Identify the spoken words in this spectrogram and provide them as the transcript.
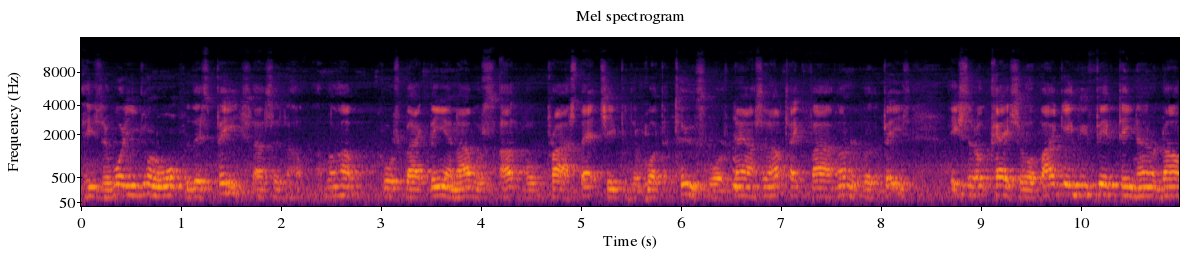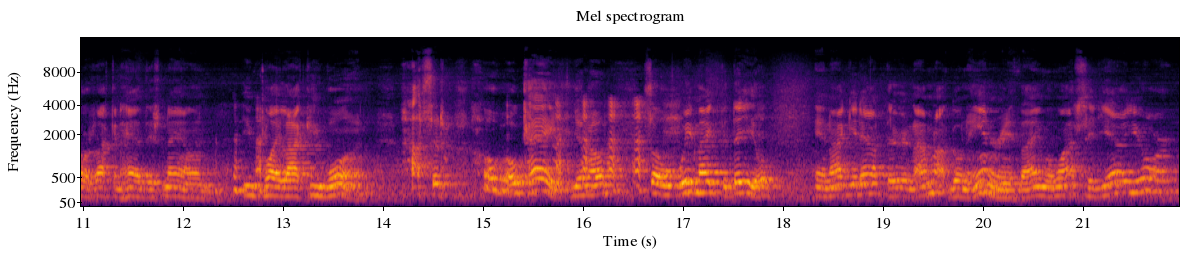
He said, "What are you going to want for this piece?" I said, "Well, of course, back then I was I priced that cheaper than what the tooth's worth now." I said, "I'll take five hundred for the piece." He said, "Okay, so if I give you fifteen hundred dollars, I can have this now, and you play like you won." I said, "Oh, okay," you know. so we make the deal, and I get out there, and I'm not going to enter anything. My wife said, "Yeah, you are."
